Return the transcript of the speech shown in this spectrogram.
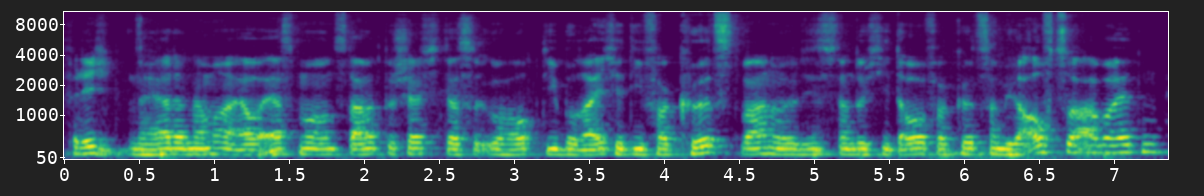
für dich? Naja, dann haben wir auch erstmal uns damit beschäftigt, dass überhaupt die Bereiche, die verkürzt waren oder die sich dann durch die Dauer verkürzt haben, wieder aufzuarbeiten,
